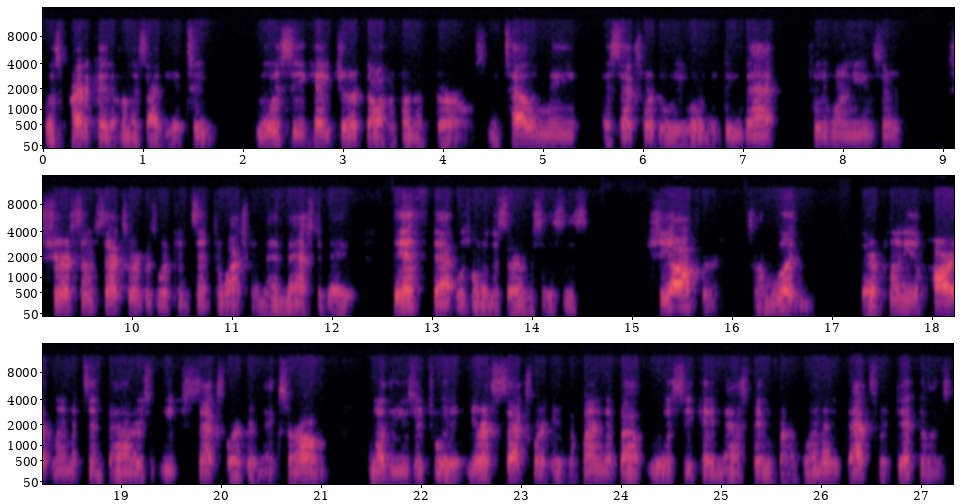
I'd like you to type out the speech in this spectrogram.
was predicated on this idea too. Louis C.K. jerked off in front of girls. You telling me a sex worker would be willing to do that? One user. Sure, some sex workers would consent to watching a man masturbate if that was one of the services she offered. Some wouldn't. There are plenty of hard limits and boundaries, each sex worker makes her own. Another user tweeted, You're a sex worker, you're complaining about Louis C.K. masturbating in front of women? That's ridiculous.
